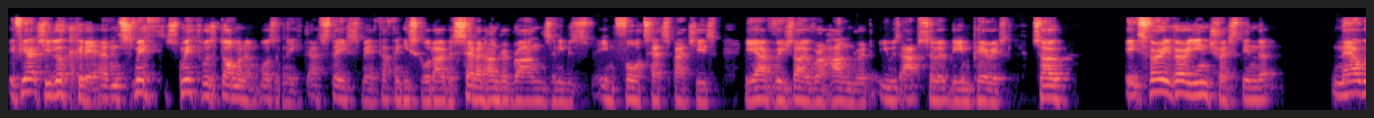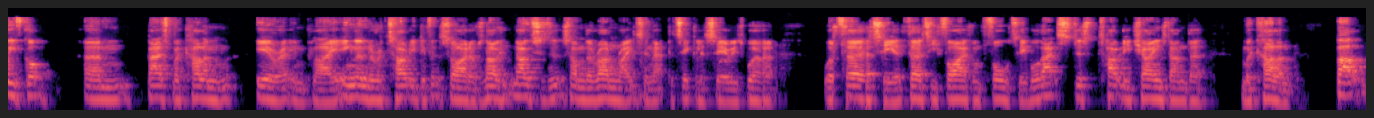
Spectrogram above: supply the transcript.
if you actually look at it, and Smith Smith was dominant, wasn't he? Uh, Steve Smith, I think he scored over 700 runs and he was in four test matches. He averaged over 100. He was absolutely imperious. So it's very, very interesting that now we've got um, Baz McCullum era in play. England are a totally different side. I was noticing that some of the run rates in that particular series were were 30 at 35 and 40. Well, that's just totally changed under McCullum. But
